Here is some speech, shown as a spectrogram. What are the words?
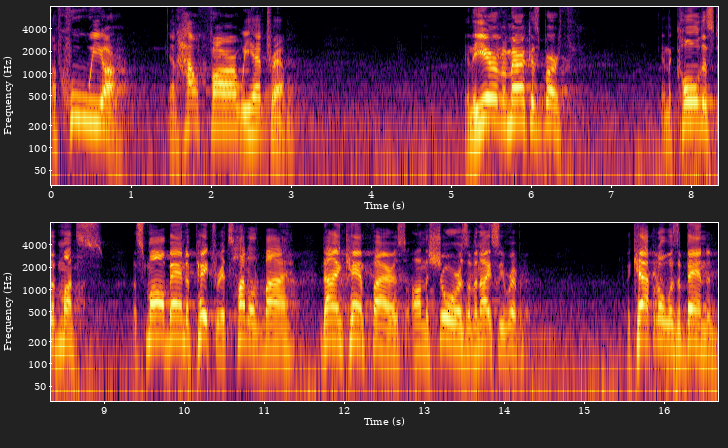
of who we are and how far we have traveled. In the year of America's birth, in the coldest of months, a small band of patriots huddled by dying campfires on the shores of an icy river. The capital was abandoned.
